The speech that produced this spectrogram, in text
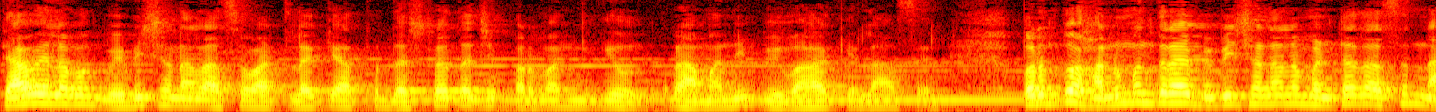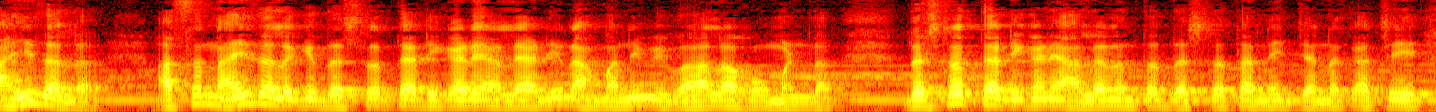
त्यावेळेला मग विभीषणाला असं वाटलं की आता दशरथाची परवानगी घेऊन रामाने विवाह केला असेल. परंतु हनुमंतराय विभीषणाला म्हणतात असं नाही झालं. असं नाही झालं की दशरथ त्या ठिकाणी आले आणि रामाने विवाहाला हो म्हणलं. दशरथ त्या ठिकाणी आल्यानंतर दशरथांनी जनकाची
